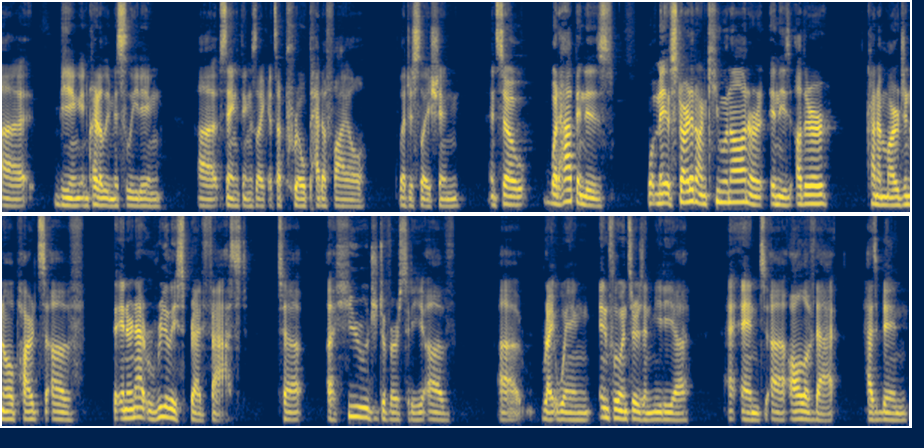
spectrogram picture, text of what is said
uh, being incredibly misleading, uh, saying things like it's a pro pedophile legislation. And so what happened is what may have started on QAnon or in these other kind of marginal parts of the internet really spread fast to a huge diversity of uh, right wing influencers and media. And uh, all of that has been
